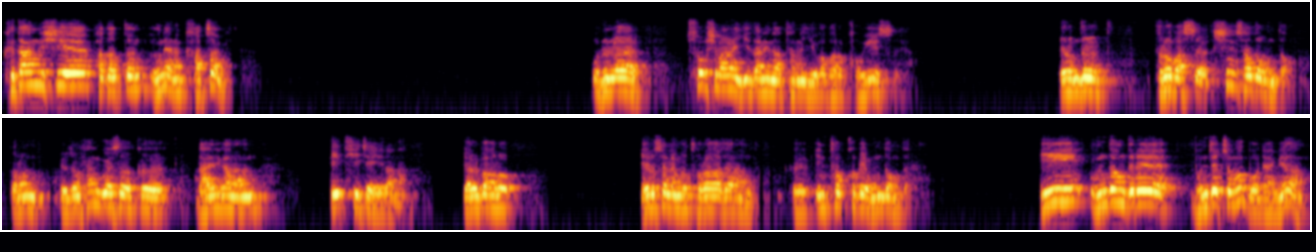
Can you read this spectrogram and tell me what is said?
그 당시에 받았던 은혜는 가짜입니다. 오늘날 수없이 많은 이단이 나타나는 이유가 바로 거기에 있어요. 여러분들 들어봤어요. 신사도 운동 또는 요즘 한국에서 그 난리가 나는 BTJ라는 열방으로 예루살렘으로 돌아가자는 그 인터컵의 운동들. 이 운동들의 문제점은 뭐냐면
